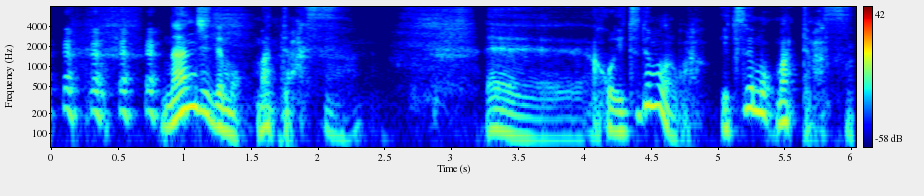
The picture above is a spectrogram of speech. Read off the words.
何時でも待ってます。えー、あ、これいつでもなのかな？いつでも待ってます。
